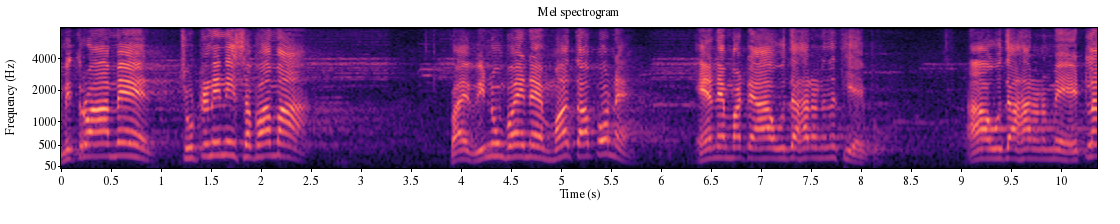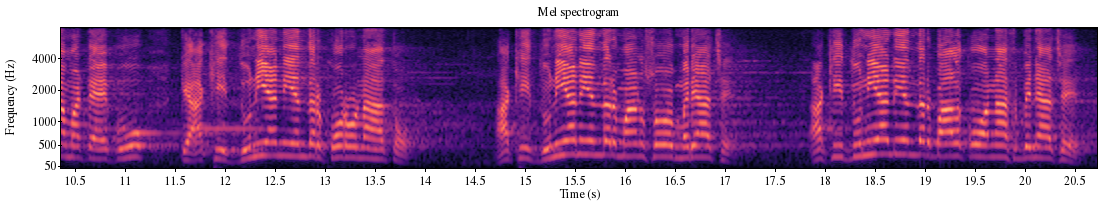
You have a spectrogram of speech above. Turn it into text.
મિત્રો, આ મેં ચૂંટણીની સભામાં ભાઈ વિનુભાઈને મત આપો ને, એને માટે આ ઉદાહરણ નથી આપ્યું. આ ઉદાહરણ મેં એટલા માટે આપ્યું કે આખી દુનિયાની અંદર કોરોના હતો. આખી દુનિયાની અંદર માણસો મર્યા છે. આખી દુનિયાની અંદર બાળકો અનાથ બન્યા છે.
